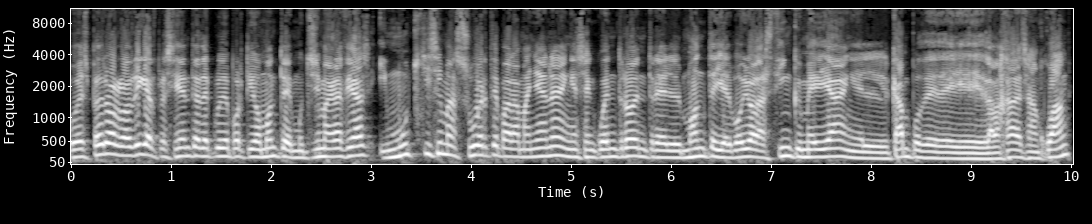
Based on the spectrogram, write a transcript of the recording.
Pues Pedro Rodríguez, presidente del Club Deportivo Monte, muchísimas gracias y muchísima suerte para mañana en ese encuentro entre el Monte y el Boiro a las cinco y media en el campo de, la Bajada de San Juan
